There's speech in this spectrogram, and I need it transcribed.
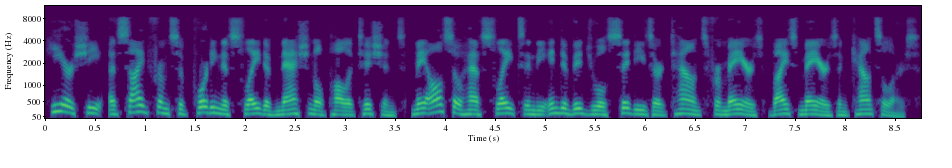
He or she, aside from supporting a slate of national politicians, may also have slates in the individual cities or towns for mayors, vice mayors and councilors.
